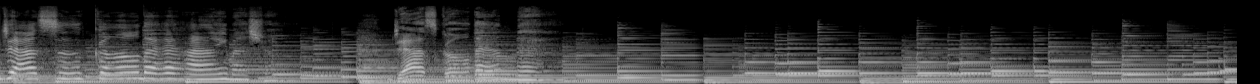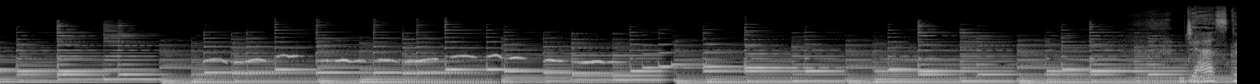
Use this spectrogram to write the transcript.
じゃあそこで会いましょう。じゃあそこでね。ジャスコ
